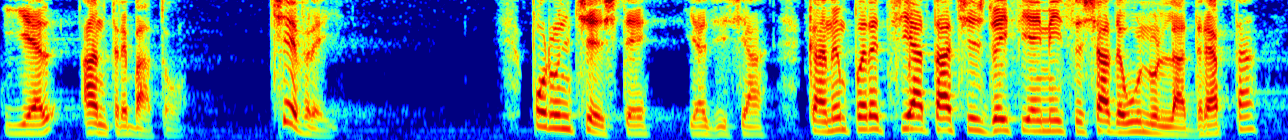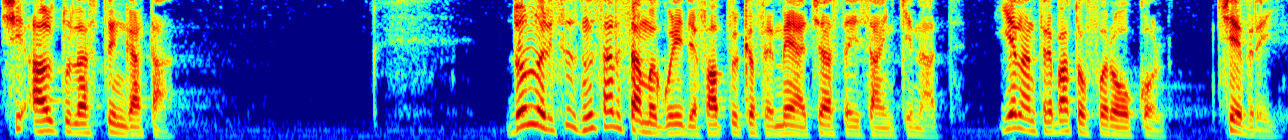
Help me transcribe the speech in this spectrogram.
El a întrebat-o, Ce vrei? Poruncește, i-a zis ea, ca în împărăția ta acești doi fii ai mei să șadă unul la dreapta și altul la stânga ta. Domnul Isus nu s-a lăsat măgurit de faptul că femeia aceasta i s-a închinat. El a întrebat-o fără ocol. Ce vrei?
